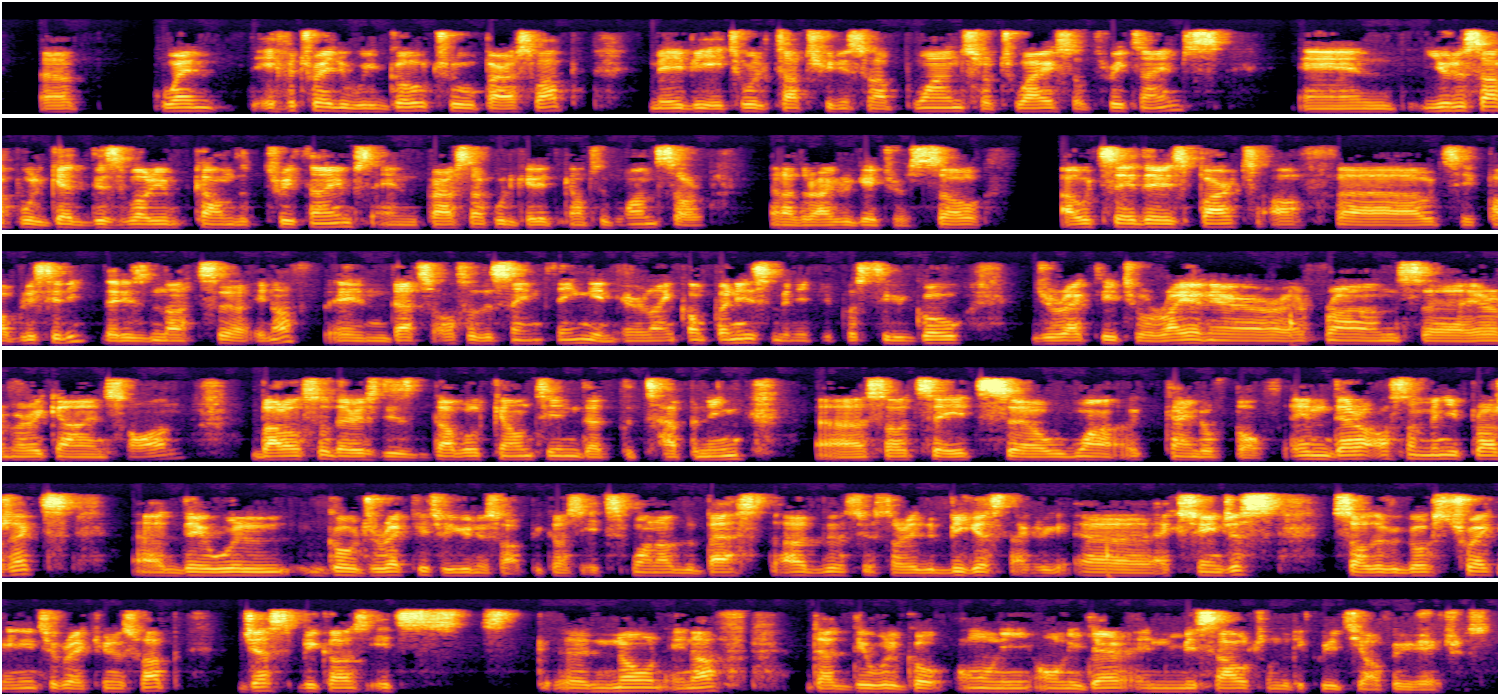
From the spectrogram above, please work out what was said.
when if a trade will go through Paraswap, maybe it will touch Uniswap once or twice or three times and Uniswap will get this volume counted three times, and Paraswap will get it counted once, or another aggregator. So I would say there is part of uh, I would say publicity that is not uh, enough, and that's also the same thing in airline companies. Many people still go directly to Ryanair, Air France, uh, Air America, and so on. But also there is this double counting that, that's happening. Uh, so I'd say it's uh, one kind of both. And there are also many projects. Uh, they will go directly to Uniswap because it's one of the best, sorry, the biggest exchanges. So they will go straight and integrate Uniswap just because it's uh, known enough that they will go only only there and miss out on the liquidity of aggregators.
